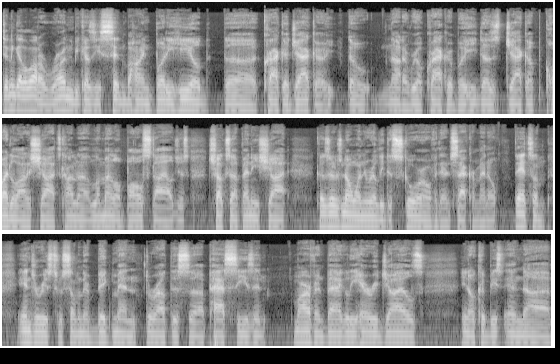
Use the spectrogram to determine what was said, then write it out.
Didn't get a lot of run because he's sitting behind Buddy Hield, the cracker jacker. Though not a real cracker, but he does jack up quite a lot of shots. Kind of LaMelo Ball style, just chucks up any shot because there's no one really to score over there in Sacramento. They had some injuries to some of their big men throughout this uh, past season. Marvin Bagley, Harry Giles, you know, could be, and uh.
